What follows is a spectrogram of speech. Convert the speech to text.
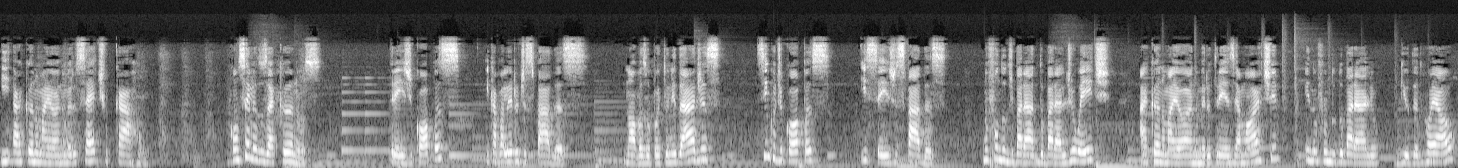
E arcano maior número 7, o carro. Conselho dos arcanos, três de copas e cavaleiro de espadas. Novas oportunidades, cinco de copas e seis de espadas. No fundo baralho, do baralho de Waite, arcano maior número 13, a morte. E no fundo do baralho, Gilded Royal,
